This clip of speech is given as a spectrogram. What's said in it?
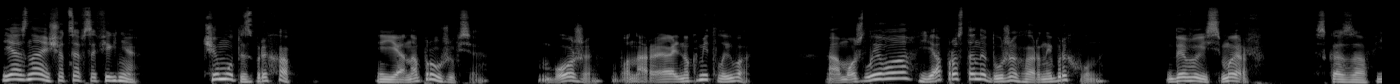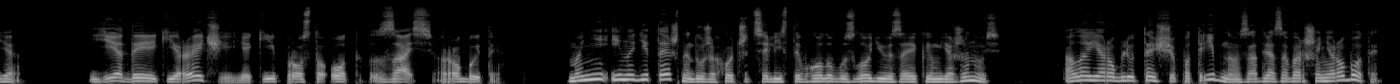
Я знаю, що це все фігня. Чому ти збрехав? Я напружився. Боже, вона реально кмітлива. А можливо, я просто не дуже гарний брехун. Дивись, мерф, сказав я. Є деякі речі, які просто от зась робити. Мені іноді теж не дуже хочеться лізти в голову злодію, за яким я женусь, але я роблю те, що потрібно задля завершення роботи.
